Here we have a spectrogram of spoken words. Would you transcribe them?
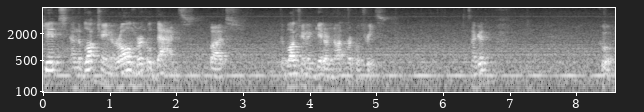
Git, and the blockchain are all Merkle DAGs, but the blockchain and Git are not Merkle trees. Is that good? Cool.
